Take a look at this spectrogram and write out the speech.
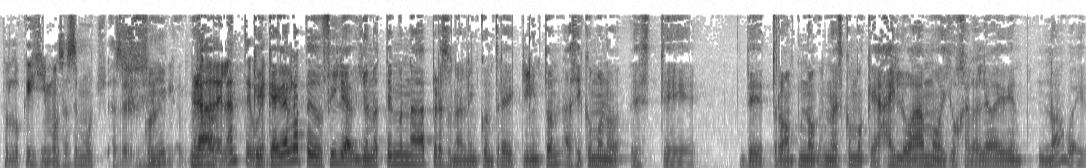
Pues lo que dijimos hace mucho. Hace, Sí, con- pues mira, adelante, que güey. caiga la pedofilia. Yo no tengo nada personal en contra de Clinton, así como no, este, de Trump no, no es como que, ay, lo amo y ojalá le vaya bien. No, güey.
